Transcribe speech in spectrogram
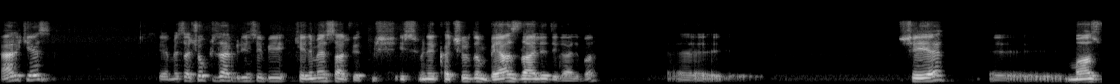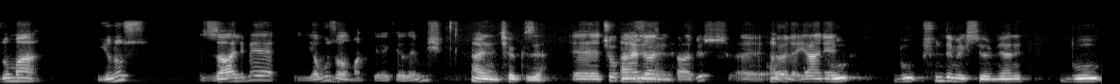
Herkes ya mesela çok güzel birisi bir kelime sarf etmiş. İsmini kaçırdım. Beyaz Lale'di galiba. Ee, şeye e, mazluma Yunus zalime Yavuz olmak gerekir demiş. Aynen çok güzel. Ee, çok Aynen güzel öyle. tabir. Ee, öyle yani. Bu, bu şunu demek istiyorum yani bu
